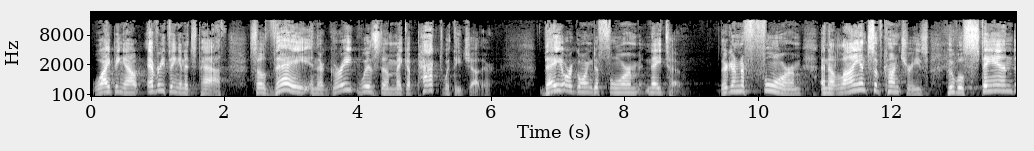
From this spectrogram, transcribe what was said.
wiping out everything in its path. So they, in their great wisdom, make a pact with each other. They are going to form NATO. They're going to form an alliance of countries who will stand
